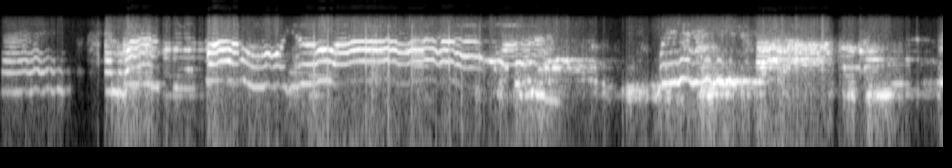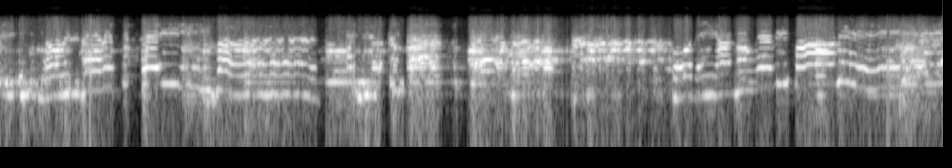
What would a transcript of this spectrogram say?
thanks and worship for who you uh, are. We it's your inherited favor, and you prayer. Uh, for they are new every morning.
